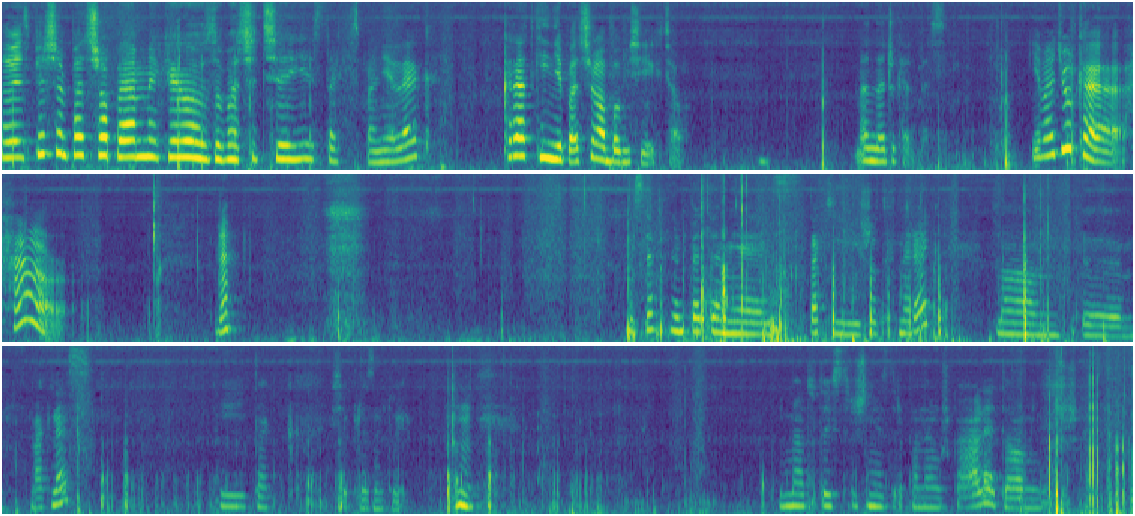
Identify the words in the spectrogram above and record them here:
No więc pierwszym pet shopem, jakiego zobaczycie, jest taki spanielek. Kratki nie patrzyłam, bo mi się nie chciało. Ma znaczek bez. I ma dziurkę. How? Dobra. Następnym petem jest taki szotchnerek. Mam y, magnes i tak się prezentuje. I ma tutaj strasznie zdrapane łóżko, ale to mi nie przeszkadza.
